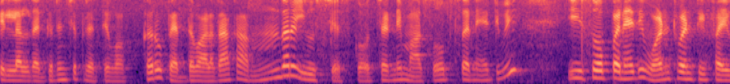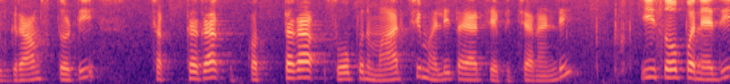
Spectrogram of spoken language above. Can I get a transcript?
పిల్లల దగ్గర నుంచి ప్రతి ఒక్కరూ పెద్దవాళ్ళ దాకా అందరూ యూస్ చేసుకోవచ్చండి. మా సోప్స్ అనేటివి ఈ సోప్ అనేది వన్ ట్వంటీ ఫైవ్ గ్రామ్స్ తోటి చక్కగా కొత్తగా సోపును మార్చి మళ్ళీ తయారు చేపించానండి. ఈ సోప్ అనేది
